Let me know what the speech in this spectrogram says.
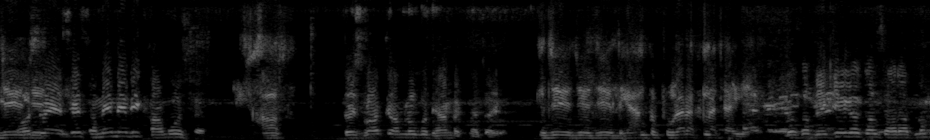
जी और जी ऐसे समय में भी खामोश है हाँ। तो इस बात का हम लोग को ध्यान रखना चाहिए। जी जी जी ध्यान तो पूरा रखना चाहिए। तो सब देखिएगा कल सर आप लोग।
